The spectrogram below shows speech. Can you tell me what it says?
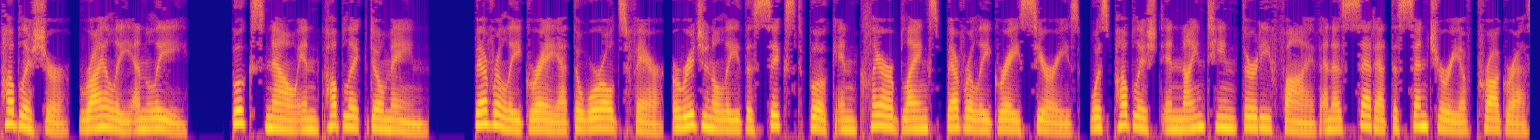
Publisher, Reilly and Lee. Books now in public domain. Beverly Gray at the World's Fair, originally the sixth book in Clair Blank's Beverly Gray series, was published in 1935 and is set at the Century of Progress.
